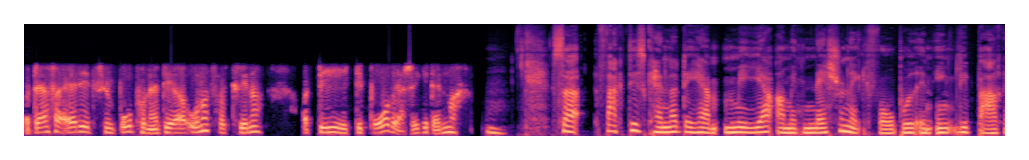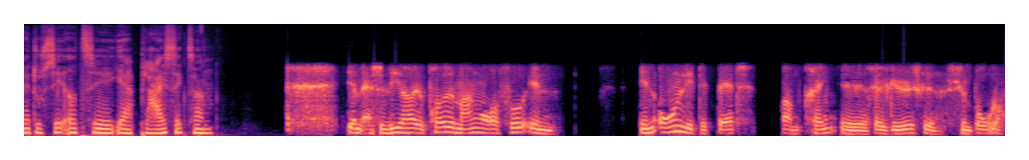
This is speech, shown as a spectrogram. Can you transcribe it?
Og derfor er det et symbol på noget, det er at undertrykke kvinder, og det, det bruger vi altså ikke i Danmark. Mm. Så faktisk handler det her mere om et nationalt forbud, end egentlig bare reduceret til ja, plejesektoren? Jamen altså, vi har jo prøvet mange år at få en, en ordentlig debat omkring øh, religiøse symboler.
